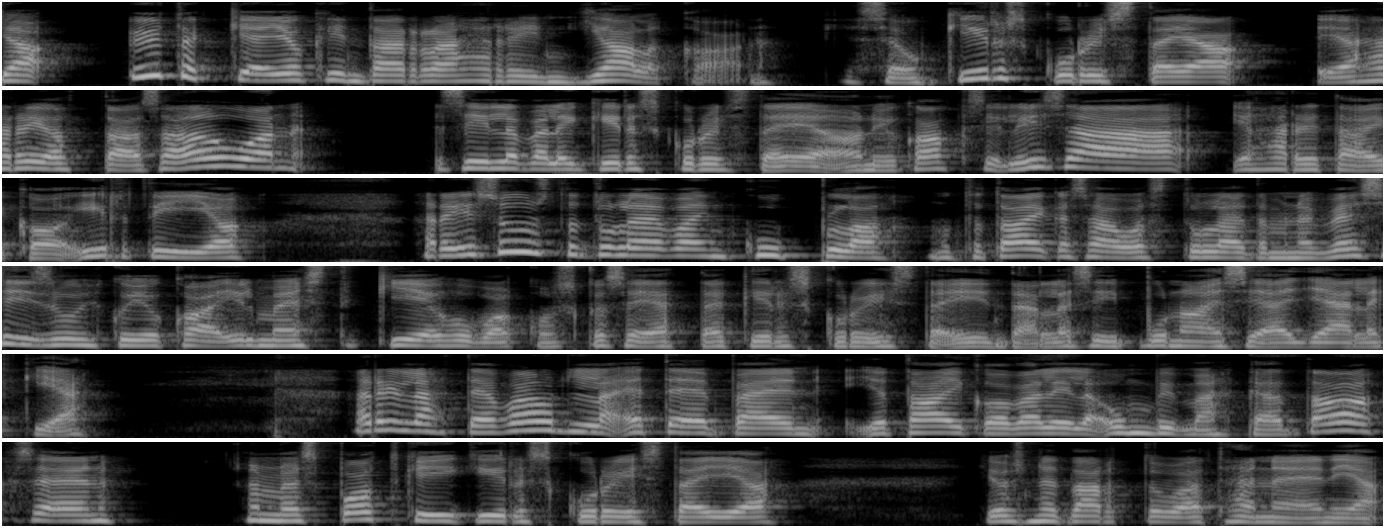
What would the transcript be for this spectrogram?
Ja yhtäkkiä jokin tarraa Härin jalkaan. Ja se on kirskurista ja, ja Häri ottaa sauvan. Sillä välin kirskuristeja on jo kaksi lisää ja Häri taikoo irti jo. Häri suusta tulee vain kupla, mutta taikasauvasta tulee tämmöinen vesisuihku, joka on ilmeisesti kiehuva, koska se jättää kirskuristejiin tällaisia punaisia jälkiä. Häri lähtee vauhdilla eteenpäin ja taikoo välillä umpimähkään taakseen. Hän myös potkii kirskurista ja jos ne tarttuvat häneen ja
